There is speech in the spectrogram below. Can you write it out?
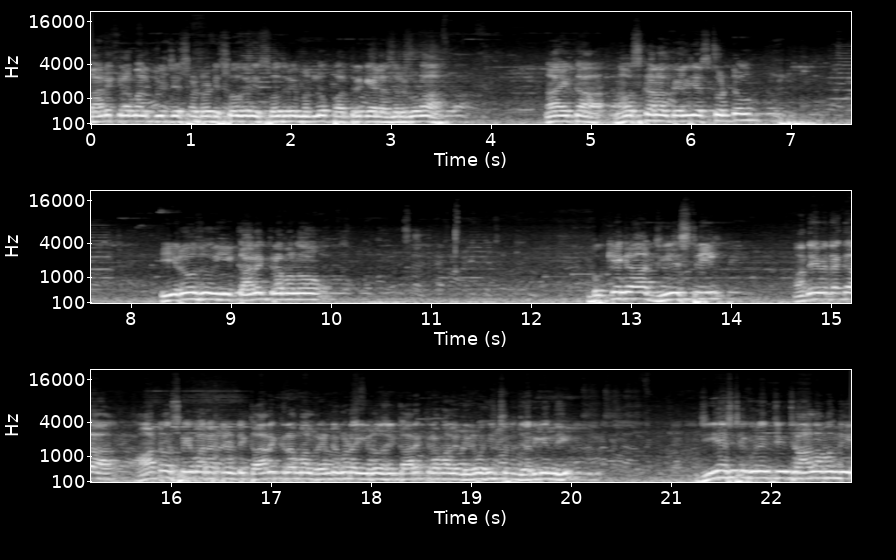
కార్యక్రమానికి వచ్చేసినటువంటి సోదరి సోదరిమణులు పత్రికేయులందరూ కూడా నా యొక్క నమస్కారాలు తెలియజేసుకుంటూ ఈరోజు ఈ కార్యక్రమంలో ముఖ్యంగా జిఎస్టి అదేవిధంగా ఆటో సేవ అనేటువంటి కార్యక్రమాలు రెండు కూడా ఈరోజు ఈ కార్యక్రమాలు నిర్వహించడం జరిగింది. జిఎస్టి గురించి చాలామంది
